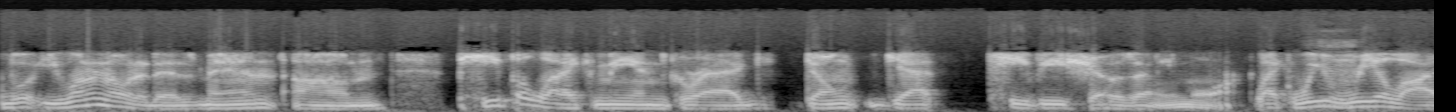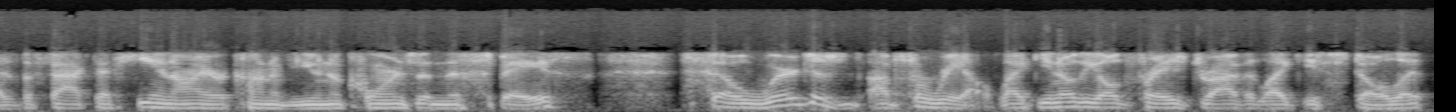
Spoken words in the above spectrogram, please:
Well, you want to know what it is, man? Um, people like me and Greg don't get TV shows anymore. Like we realize the fact that he and I are kind of unicorns in this space. So we're just uh, for real. Like you know the old phrase "drive it like you stole it."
